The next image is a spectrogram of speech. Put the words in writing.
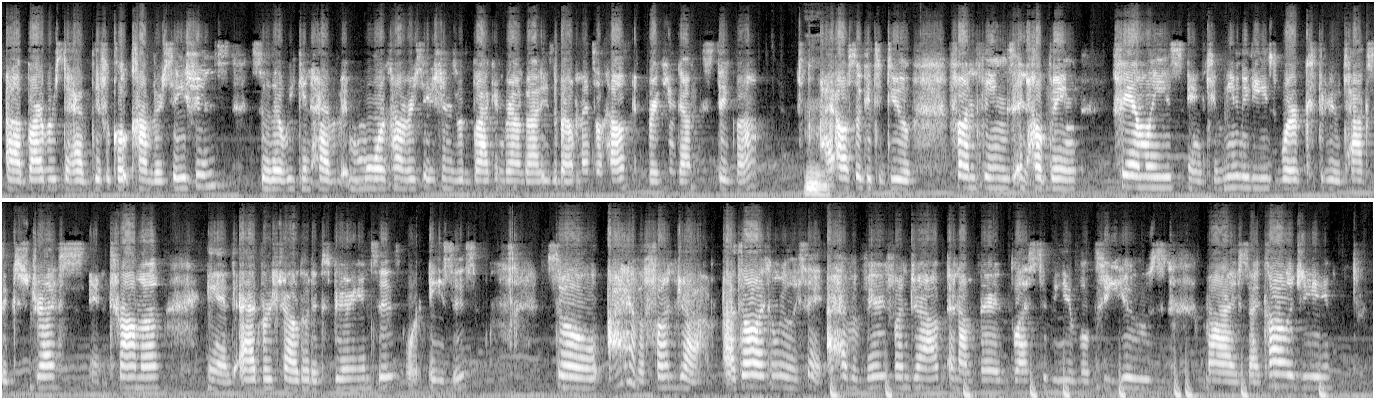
uh, barbers to have difficult conversations so that we can have more conversations with black and brown bodies about mental health and breaking down the stigma. Mm. I also get to do fun things and helping families and communities work through toxic stress and trauma and adverse childhood experiences or ACEs. So I have a fun job. That's all I can really say. I have a very fun job, and I'm very blessed to be able to use my psychology,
